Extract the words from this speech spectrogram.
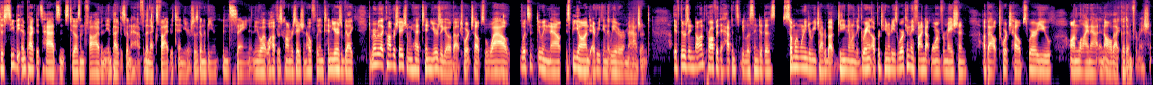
To see the impact it's had since 2005 and the impact it's going to have for the next five to 10 years is going to be insane. And we'll have this conversation hopefully in 10 years and be like, do you remember that conversation we had 10 years ago about Torch Helps? Wow. What's it doing now? It's beyond everything that we've ever imagined. If there's a nonprofit that happens to be listening to this, someone wanting to reach out about getting them one of the grant opportunities, where can they find out more information about Torch Helps? Where are you online at and all that good information?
